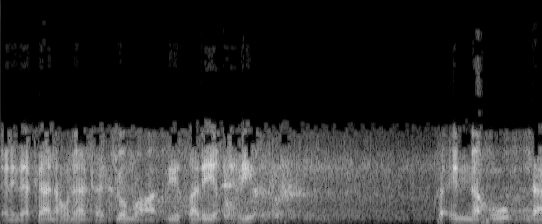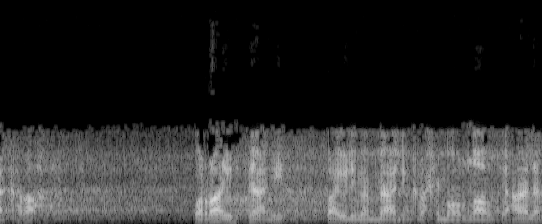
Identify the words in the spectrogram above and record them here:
يعني إذا كان هناك جمعة في طريقه فإنه لا كراهة. والرأي الثاني رأي الإمام مالك رحمه الله تعالى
